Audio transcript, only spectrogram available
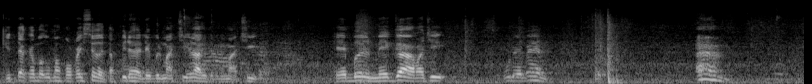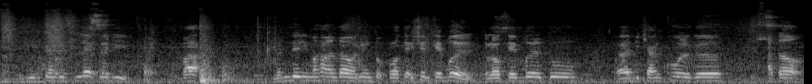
Kita akan buat rumah profesor tapi dah level makcik lah kita punya makcik. Kabel mega makcik. 10 mm. kita ada slab lagi. Pak, benda ni mahal tau. Ni untuk protection kabel. Kalau kabel tu uh, dicangkul ke atau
